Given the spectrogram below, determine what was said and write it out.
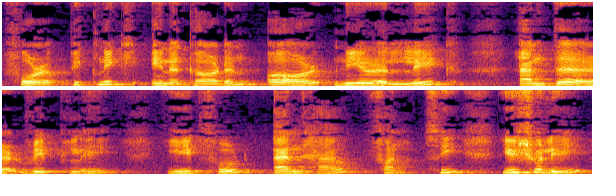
for a picnic in a garden or near a lake, and there we play eat food and have fun. See usually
